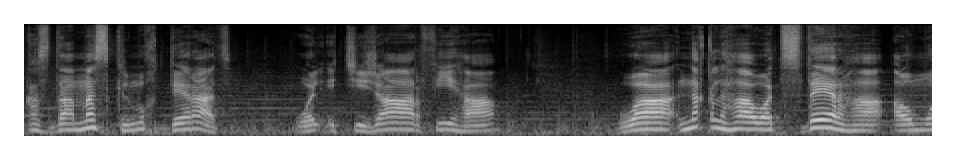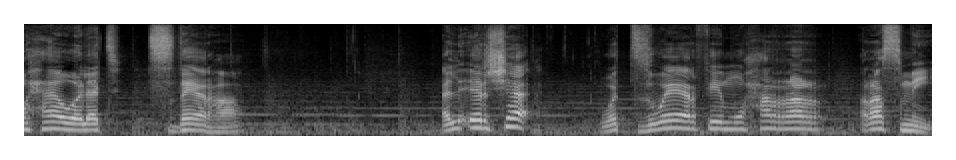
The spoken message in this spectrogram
قصد مسك المخدرات والاتجار فيها ونقلها وتصديرها أو محاولة تصديرها. الإرشاء والتزوير في محرر رسمي.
